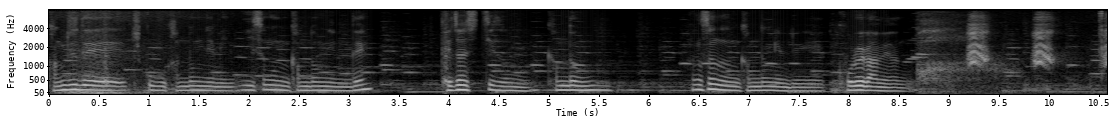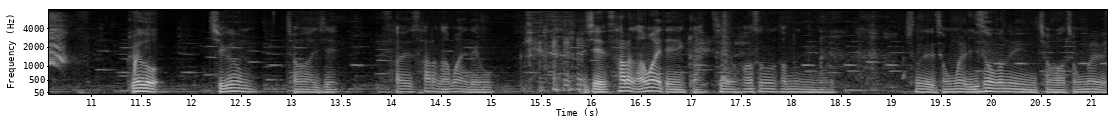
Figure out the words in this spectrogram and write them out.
광주대 축구부 감독님인 이승훈 감독님 대 대전 시티즌 감독 황승훈 감독님 중에 고르라면. 그래도 지금 저가 이제 사회 살아남아야 되고 이제 살아남아야 되니까 지금 황성훈 감독님으로 근데 정말 이승훈 감독님 저가 정말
